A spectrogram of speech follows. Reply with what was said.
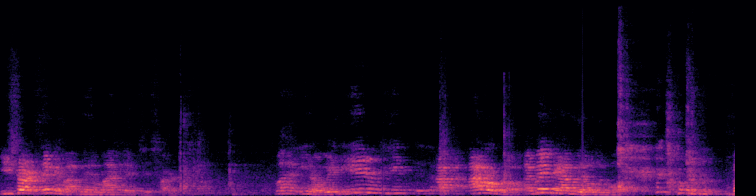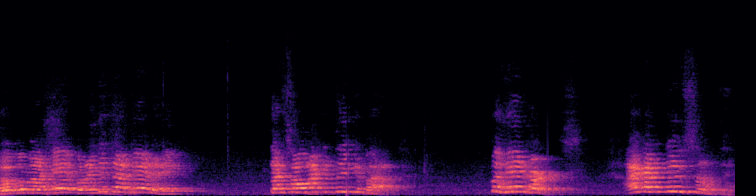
You start thinking about, man, my head just hurts. My, you know, it, it, it, I, I don't know. Maybe I'm the only one. but when my head, when I get that headache, that's all I can think about. My head hurts. I got to do something.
